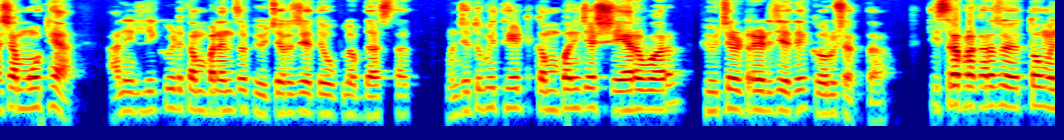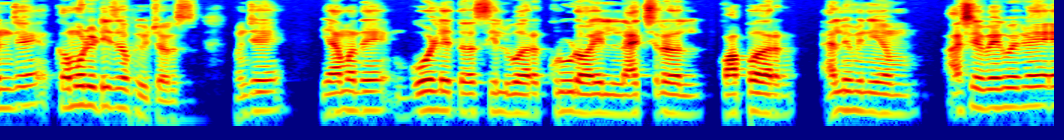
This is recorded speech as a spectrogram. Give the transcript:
अशा मोठ्या आणि लिक्विड कंपन्यांचं फ्युचर जे ते उपलब्ध असतात. म्हणजे तुम्ही थेट कंपनीच्या शेअरवर फ्युचर ट्रेड जे ते करू शकता. तिसरा प्रकार जो येतो म्हणजे कमोडिटीचं फ्युचर्स म्हणजे यामध्ये गोल्ड येतं silver crude oil natural copper aluminium असे वेगवेगळे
